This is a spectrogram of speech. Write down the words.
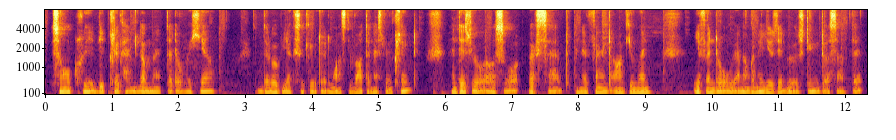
So I'll create the clickHandler method over here that will be executed once the button has been clicked. And this will also accept an event argument. Even though we are not going to use it, we will still need to accept it.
